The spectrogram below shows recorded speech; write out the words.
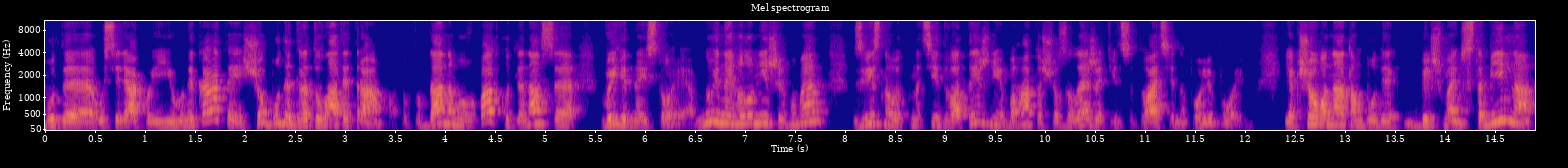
буде усіляко її уникати, що буде дратувати Трампа. Тобто, в даному випадку для нас це вигідна історія. Ну і найголовніший момент, звісно, от на ці два тижні багато що залежить від ситуації на полі бою. Якщо вона там буде більш-менш стабільна,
